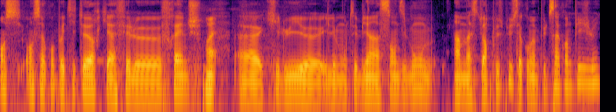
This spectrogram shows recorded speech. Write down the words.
ancien compétiteur qui a fait le French, Ouais. euh, qui lui, euh, il est monté bien à 110 bombes, un master plus plus, ça combien plus de 50 piges lui?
